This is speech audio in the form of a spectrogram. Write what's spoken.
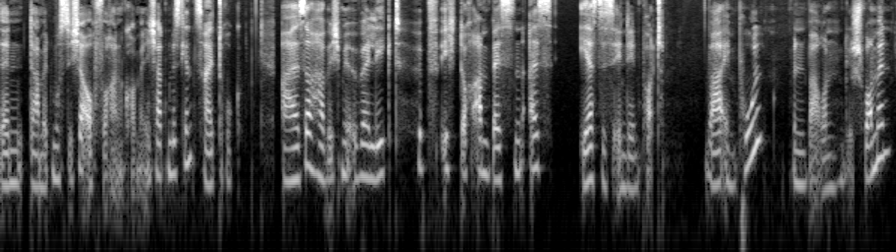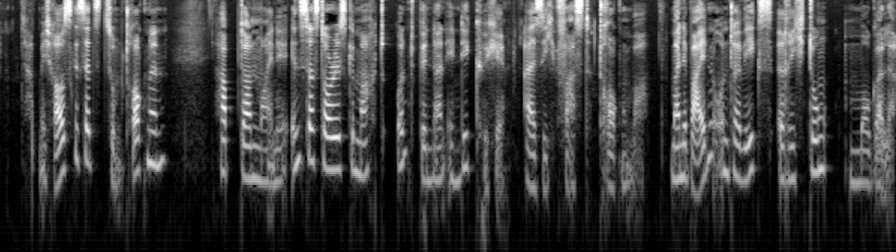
denn damit musste ich ja auch vorankommen. Ich hatte ein bisschen Zeitdruck. Also habe ich mir überlegt, hüpfe ich doch am besten als erstes in den Pott war im Pool, bin Runden geschwommen, habe mich rausgesetzt zum Trocknen, habe dann meine Insta-Stories gemacht und bin dann in die Küche, als ich fast trocken war. Meine beiden unterwegs Richtung Moggerla.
